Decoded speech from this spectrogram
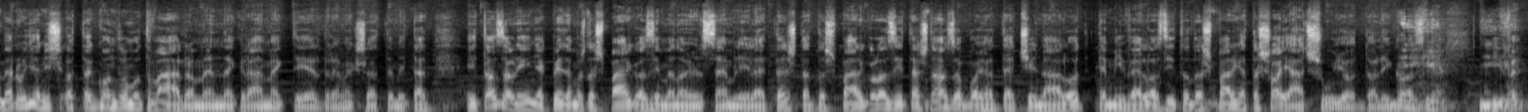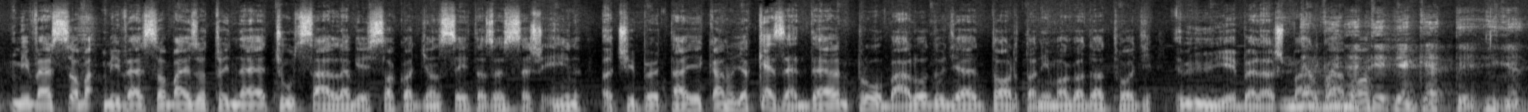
Mert ugyanis ott gondolom ott várra mennek rá, meg térdre, meg stb. Tehát itt az a lényeg, például most a spárga azért, mert nagyon szemléletes, tehát a spárgalazításnál az a baj, ha te csinálod, te mivel lazítod a spárgát a saját súlyoddal, igaz? Igen, Mivel, igen. mivel, szabály, mivel szabályozott, hogy ne csúszszál le és szakadjon szét az összes ín a csipőtájékán, hogy a kezeddel próbálod ugye tartani magadat, hogy üljél bele a Nem, vagy spárgába. ne tépjen ketté, igen.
